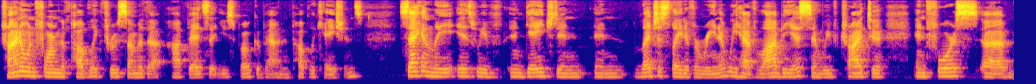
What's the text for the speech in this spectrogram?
trying to inform the public through some of the op eds that you spoke about in publications. Secondly, is we've engaged in in legislative arena. We have lobbyists, and we've tried to enforce. Uh,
